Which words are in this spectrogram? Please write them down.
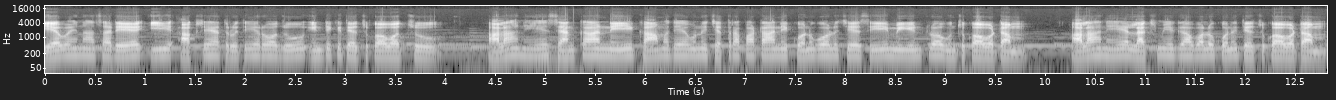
ఏవైనా సరే ఈ అక్షయ తృతీయ రోజు ఇంటికి తెచ్చుకోవచ్చు. అలానే శంఖాన్ని కామదేవుని చిత్రపటాన్ని కొనుగోలు చేసి మీ ఇంట్లో ఉంచుకోవటం. అలానే లక్ష్మీ గవ్వలు కొని తెచ్చుకోవటం.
